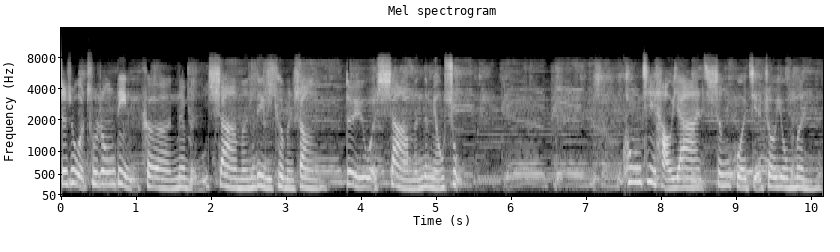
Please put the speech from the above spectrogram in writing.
这是我初中地理课那本厦门地理课本上对于我厦门的描述。空气好呀，生活节奏又闷，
